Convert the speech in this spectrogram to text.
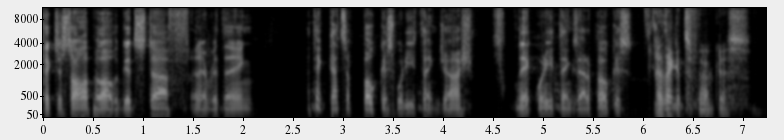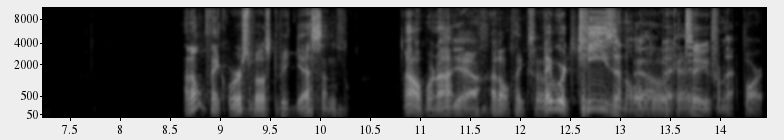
picked us all up with all the good stuff and everything i think that's a focus what do you think josh nick what do you think is that a focus I think it's a focus. I don't think we're supposed to be guessing. oh we're not Yeah, I don't think so. Maybe we're teasing a Yeah, little bit too from that part.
